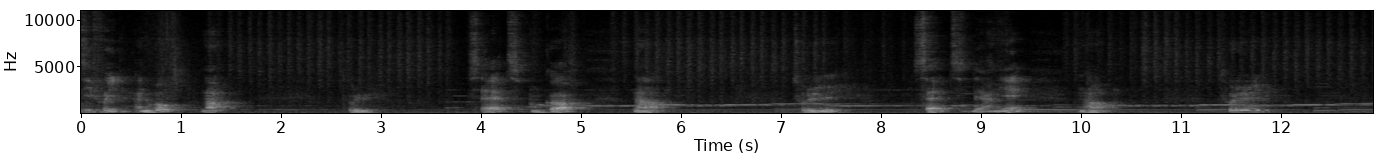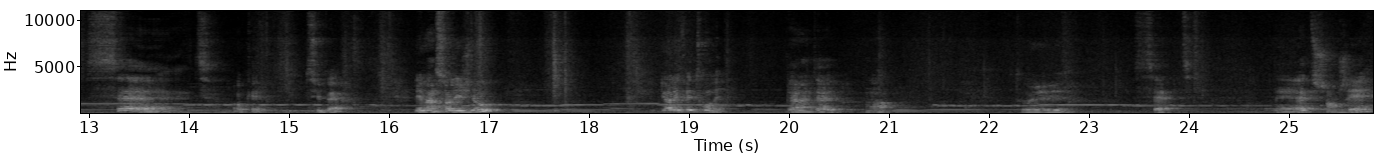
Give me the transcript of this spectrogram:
xiphoïde. À nouveau. Non. Tout 7. Encore. Non. Tout 7. Dernier. Non. Tout 7. Ok. Super. Les mains sur les genoux. Et on les fait tourner vers l'intérieur. Non. Tout 7. Net. Changer.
